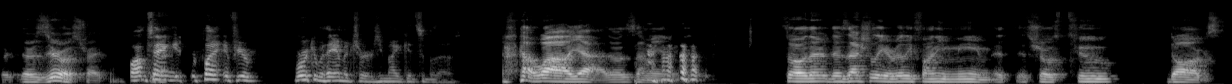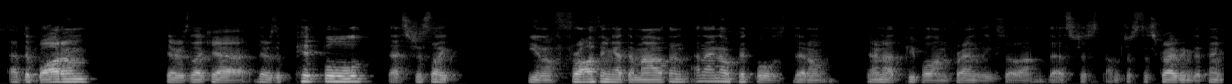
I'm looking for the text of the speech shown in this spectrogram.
There- There's zero striking. Well, I'm saying if you're playing, if you're working with amateurs, you might get some of those. well, yeah, those. I mean, so there, there's actually a really funny meme. It, it shows two dogs at the bottom. There's like a there's a pit bull that's just like, you know, frothing at the mouth, and and I know pit bulls they don't they're not people unfriendly, so um, that's just I'm just describing the thing.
